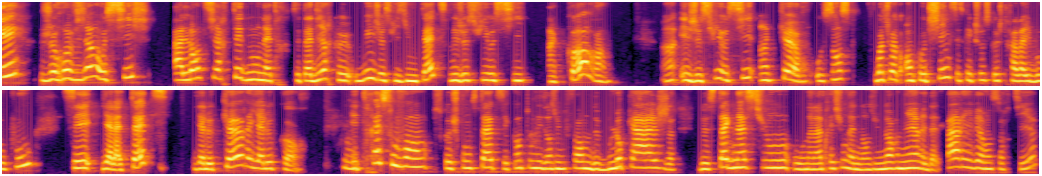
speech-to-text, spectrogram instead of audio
et je reviens aussi à l'entièreté de mon être. C'est-à-dire que oui, je suis une tête, mais je suis aussi un corps Hein, et je suis aussi un cœur, au sens, moi, tu vois, en coaching, c'est quelque chose que je travaille beaucoup. C'est il y a la tête, il y a le cœur et il y a le corps. Mm. Et très souvent, ce que je constate, c'est quand on est dans une forme de blocage, de stagnation, où on a l'impression d'être dans une ornière et d'être pas arrivé à en sortir,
